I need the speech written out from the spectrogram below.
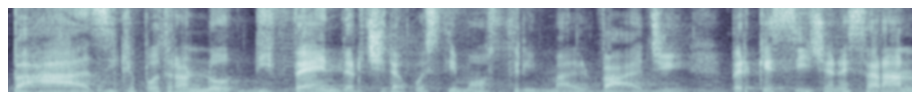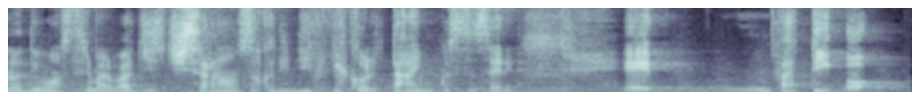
basi che potranno difenderci da questi mostri malvagi. Perché sì ce ne saranno di mostri malvagi ci saranno un sacco di difficoltà in questa serie. E infatti oh,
